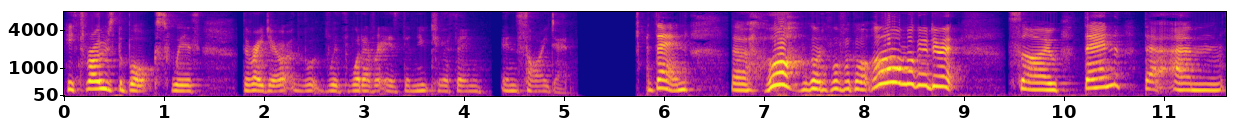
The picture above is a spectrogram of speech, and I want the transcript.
he throws the box with the radio, with whatever it is, the nuclear thing inside it. Then the, oh God, what have I got? Oh, I'm not going to do it. So then the um,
